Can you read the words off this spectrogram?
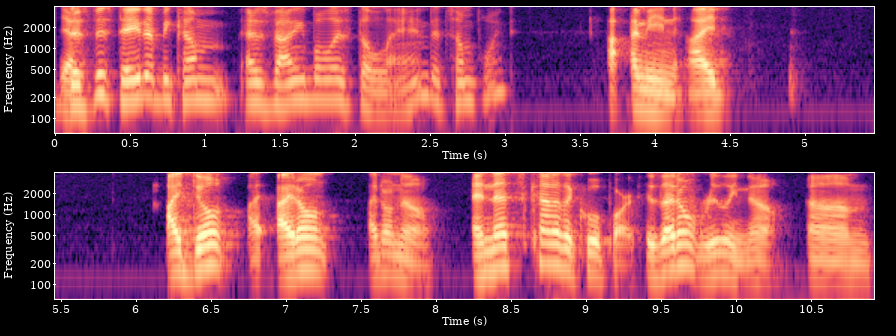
Does this data become as valuable as the land at some point? I mean, I, I don't, I, I don't, I don't know, and that's kind of the cool part is I don't really know, um,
